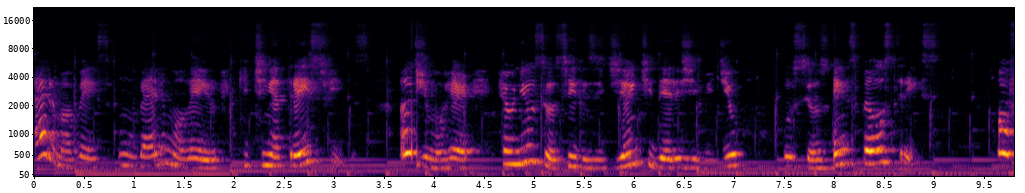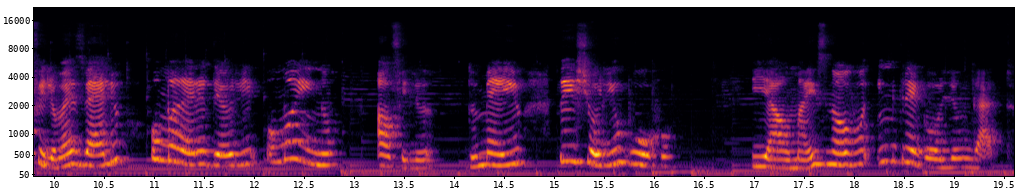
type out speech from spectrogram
Era uma vez um velho moleiro que tinha três filhos. Antes de morrer, reuniu seus filhos e diante deles dividiu os seus bens pelos três. Ao filho mais velho, o moleiro deu-lhe o moinho. Ao filho do meio, deixou-lhe o burro e ao mais novo entregou-lhe um gato.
